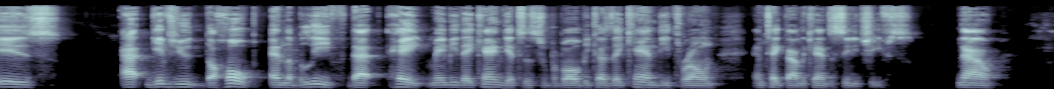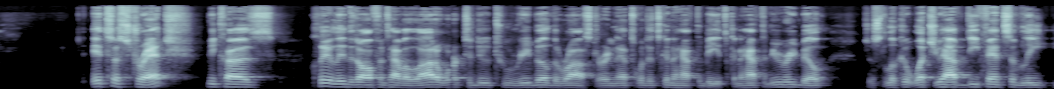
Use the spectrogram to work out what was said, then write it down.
is at, gives you the hope and the belief that hey, maybe they can get to the Super Bowl because they can dethrone and take down the Kansas City Chiefs. Now, it's a stretch because clearly the Dolphins have a lot of work to do to rebuild the roster, and that's what it's going to have to be. It's going to have to be rebuilt. Just look at what you have defensively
